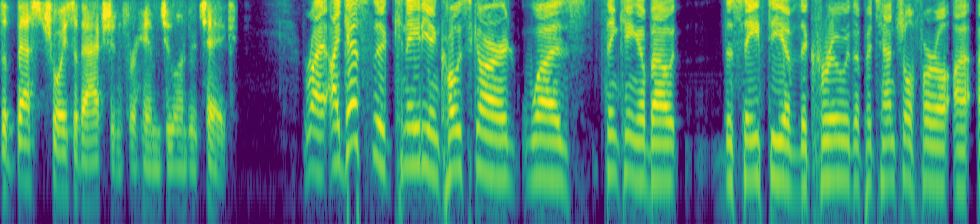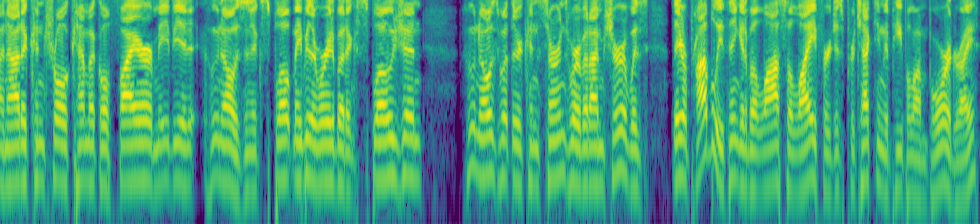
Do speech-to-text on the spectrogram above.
the best choice of action for him to undertake. Right. I guess the Canadian Coast Guard was thinking about the safety of the crew, the potential for a, an out of control chemical fire, maybe who knows, an explode. Maybe they're worried about an explosion. Who knows what their concerns were? But I'm sure it was they were probably thinking about loss of life or just protecting the people on board, right?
